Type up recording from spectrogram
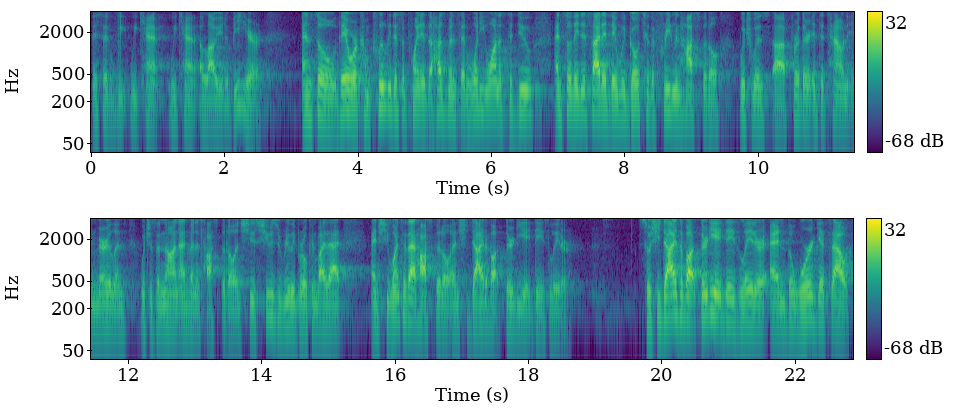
they said, we, we, can't, we can't allow you to be here. And so they were completely disappointed. The husband said, What do you want us to do? And so they decided they would go to the Freedman Hospital, which was uh, further into town in Maryland, which is a non Adventist hospital. And she, she was really broken by that and she went to that hospital and she died about 38 days later. So she dies about 38 days later, and the word gets out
